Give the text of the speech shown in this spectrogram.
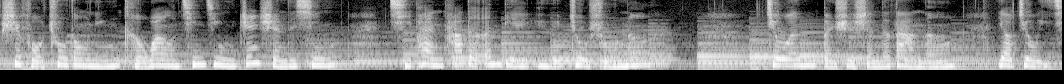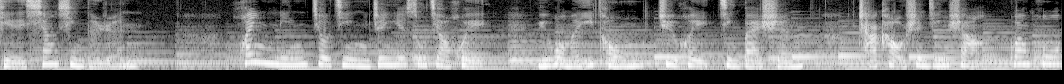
是否触动您渴望亲近真神的心，期盼他的恩典与救赎呢？救恩本是神的大能，要救一切相信的人。欢迎您就近真耶稣教会，与我们一同聚会敬拜神，查考圣经上关乎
